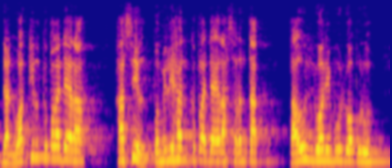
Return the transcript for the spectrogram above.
dan wakil kepala daerah hasil pemilihan kepala daerah serentak tahun 2020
